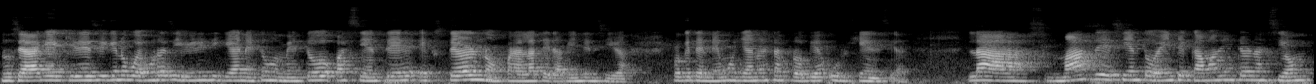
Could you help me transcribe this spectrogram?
O sea, que quiere decir que no podemos recibir ni siquiera en estos momentos pacientes externos para la terapia intensiva porque tenemos ya nuestras propias urgencias. Las más de 120 camas de internación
